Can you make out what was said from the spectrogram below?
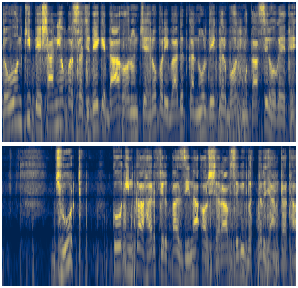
تو وہ ان کی پیشانیوں پر سجدے کے داغ اور ان چہروں پر عبادت کا نور دیکھ کر بہت متاثر ہو گئے تھے۔ جھوٹ کو ان کا ہر فرقہ زنا اور شراب سے بھی بدتر جانتا تھا۔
